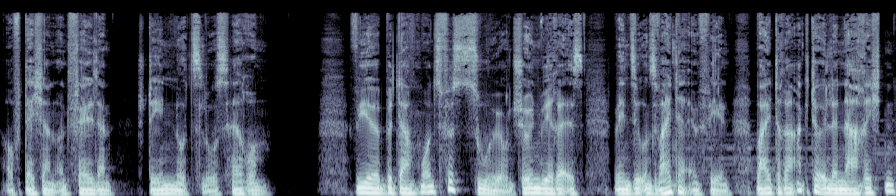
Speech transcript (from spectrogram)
auf Dächern und Feldern stehen nutzlos herum. Wir bedanken uns fürs Zuhören. Schön wäre es, wenn Sie uns weiterempfehlen. Weitere aktuelle Nachrichten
